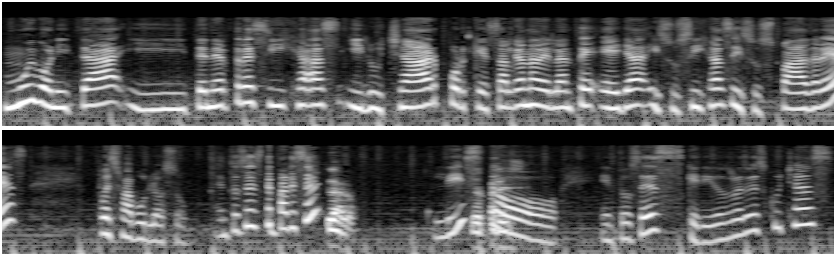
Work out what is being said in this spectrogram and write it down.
muy bonita y tener tres hijas y luchar porque salgan adelante ella y sus hijas y sus padres, pues fabuloso. Entonces, ¿te parece? Claro. Listo. Entonces, queridos radioescuchas,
